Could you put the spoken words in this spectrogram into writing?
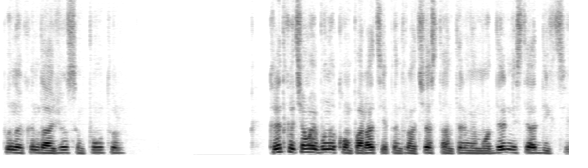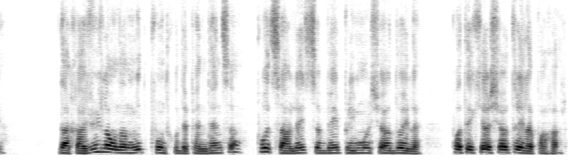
până când a ajuns în punctul Cred că cea mai bună comparație pentru aceasta în termeni moderni este adicția. Dacă ajungi la un anumit punct cu dependența, poți să alegi să bei primul și al doilea, poate chiar și al treilea pahar.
